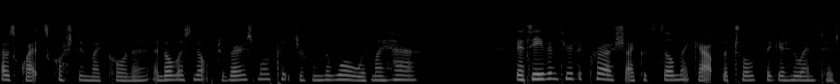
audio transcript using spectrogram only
I was quite squashed in my corner, and almost knocked a very small picture from the wall with my hair. Yet even through the crush I could still make out the tall figure who entered,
